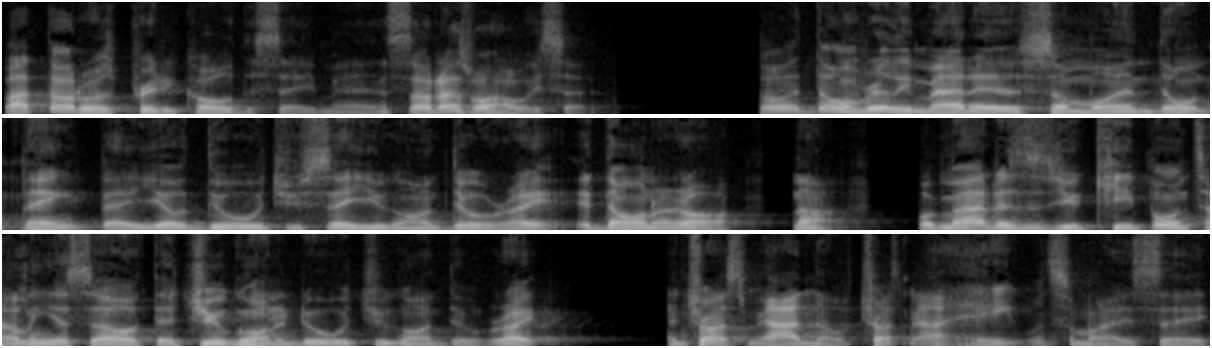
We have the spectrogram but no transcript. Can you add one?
But I thought it was pretty cold to say, man. So that's why I always said. So it don't really matter if someone don't think that you'll do what you say you're gonna do, right? It don't at all. Nah. What matters is you keep on telling yourself that you're gonna do what you're gonna do, right? And trust me, I know, trust me, I hate when somebody say,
